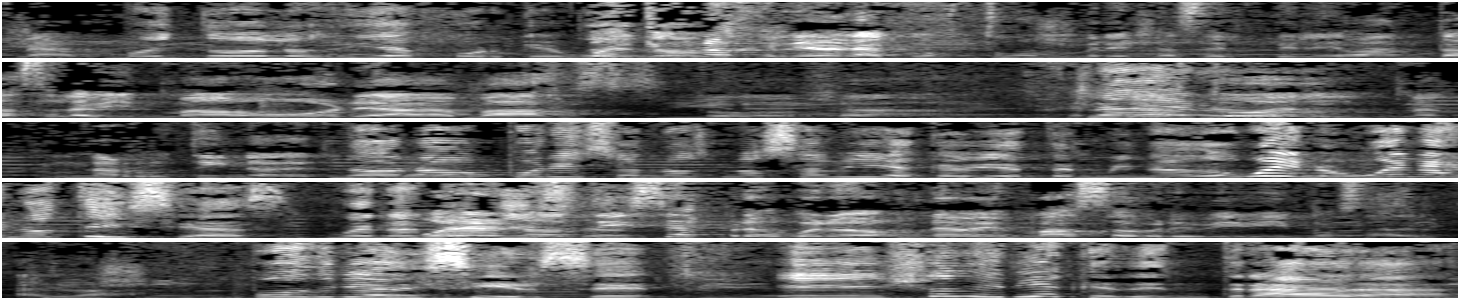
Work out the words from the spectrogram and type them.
Claro. Voy todos los días porque, Porque bueno. uno genera la costumbre, ya se te levantás a la misma hora, vas, todo ya. Claro. toda una, una rutina de No, no, por eso no, no sabía que había terminado. Bueno, buenas noticias. Buenas, Buenas noticias. noticias, pero bueno, una vez más sobrevivimos al, al BAF. Podría decirse. Eh, yo diría que de entrada,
